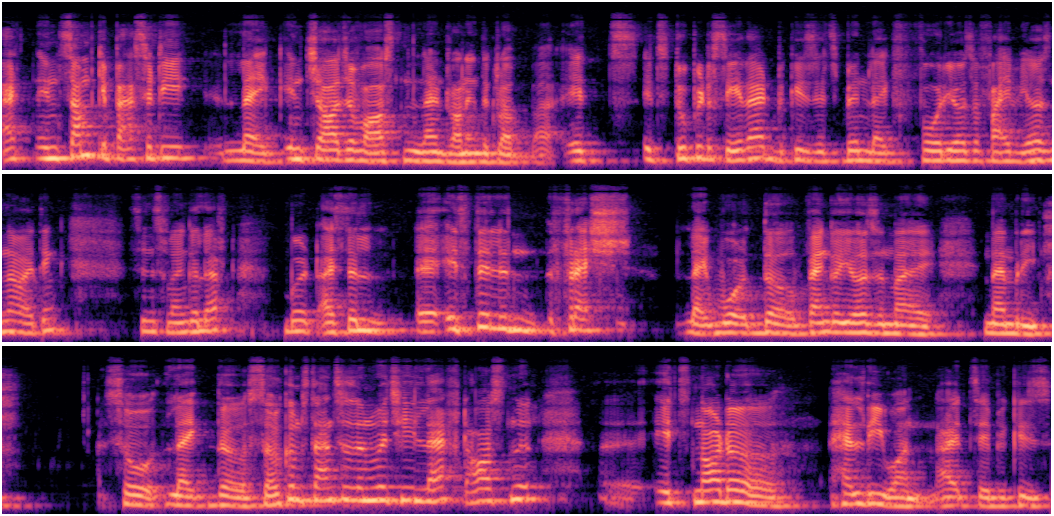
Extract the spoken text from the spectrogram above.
at in some capacity like in charge of Arsenal and running the club. Uh, it's it's stupid to say that because it's been like four years or five years now, I think, since Wenger left. But I still uh, it's still in fresh like the Wenger years in my memory. So like the circumstances in which he left Arsenal, uh, it's not a healthy one, I'd say, because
